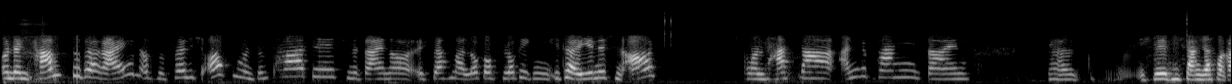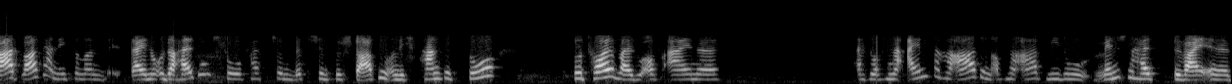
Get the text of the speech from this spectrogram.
und dann kamst du da rein, auch so völlig offen und sympathisch mit deiner, ich sag mal, locker flockigen italienischen Art. Und hast da angefangen, dein, ja, ich will jetzt nicht sagen Referat war es ja nicht, sondern deine Unterhaltungsshow fast schon ein bisschen zu starten. Und ich fand es so, so toll, weil du auf eine, also auf eine einfache Art und auf eine Art, wie du Menschen halt äh,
